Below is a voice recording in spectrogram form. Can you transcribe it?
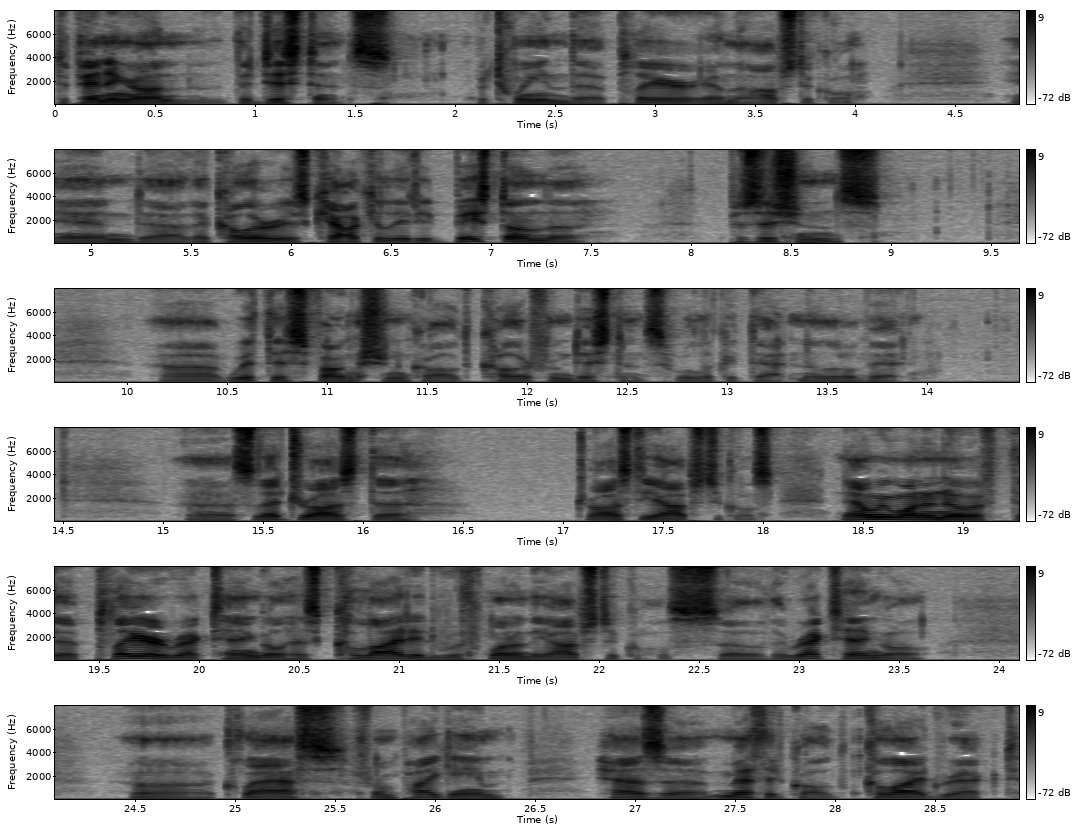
depending on the distance between the player and the obstacle. And uh, the color is calculated based on the positions uh, with this function called color from distance. We'll look at that in a little bit. Uh, so that draws the draws the obstacles. Now we want to know if the player rectangle has collided with one of the obstacles. So the rectangle uh, class from Pygame has a method called collideRect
